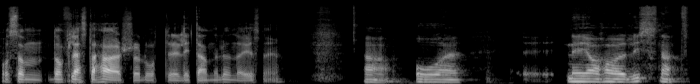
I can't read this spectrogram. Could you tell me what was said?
Och som de flesta hör så låter det lite annorlunda just nu. Ja, och eh, när jag har lyssnat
